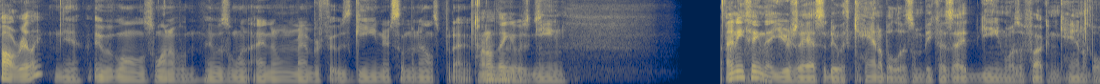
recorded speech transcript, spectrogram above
Oh, really? Yeah, it was, well, it was one of them. It was one. I don't remember if it was Gein or someone else, but I, I don't think it was Gein. Anything that usually has to do with cannibalism, because Ed Gein was a fucking cannibal,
